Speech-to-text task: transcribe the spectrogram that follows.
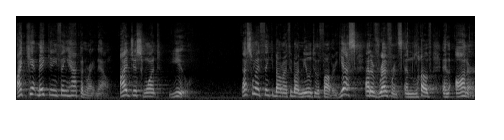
i can't make anything happen right now. I just want you. That's what i think about when i think about kneeling to the father. Yes out of reverence and love and honor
